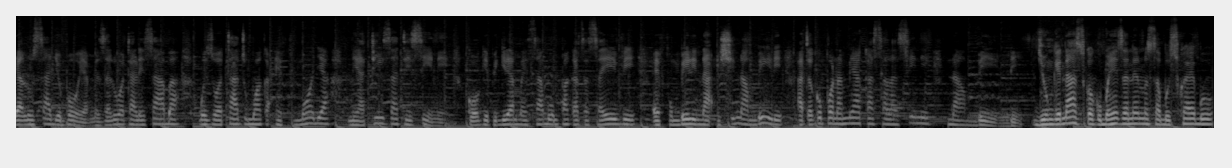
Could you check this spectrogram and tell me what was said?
ya Lusajo Boy. Amezaliwa tarehe saba mwezi wa tatu mwaka 1990 kwa ukipigilia mahesabu mpaka sasa hivi 2022 atakupa na miaka thelathini na mbili. Jiunge nasi kwa kubonyeza neno subscribe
